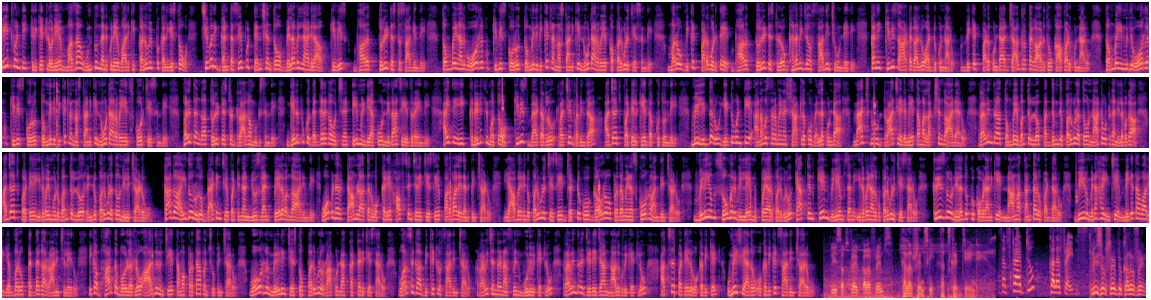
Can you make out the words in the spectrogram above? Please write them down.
T twenty క్రికెట్లోనే మజా ఉంటుందనుకునే వారికి కనువిప్పు కలిగిస్తూ చివరి గంటసేపు టెన్షన్తో విలవిల్లాడిలా కివీస్ భారత్ తొలి టెస్టు సాగింది. తొంభై నాలుగు ఓవర్లకు కివీస్ స్కోరు తొమ్మిది వికెట్ల నష్టానికి నూట అరవై ఒక్క పరుగులు చేసింది. మరో వికెట్ పడగొడితే భారత్ తొలి టెస్టులో ఘన విజయం సాధించి ఉండేది. కానీ కివీస్ ఆటగాళ్ళు అడ్డుకున్నారు. వికెట్ పడకుండా జాగ్రత్తగా ఆడుతూ కాపాడుకున్నారు. తొంభై ఎనిమిది ఓవర్లకు కివీస్ స్కోరు తొమ్మిది వికెట్ల నష్టానికి నూట అరవై ఐదు స్కోర్ చేసింది. ఫలితంగా తొలి టెస్టు డ్రాగా ముగిసింది. గెలుపుకు దగ్గరగా వచ్చిన టీమిండియాకు నిరాశ ఎదురైంది. అయితే ఈ క్రెడిట్ మొత్తం కివీస్ బ్యాటర్లు రచిన్ రవీంద్ర అజాజ్ పటేల్కే దక్కుతుంది. వీళ్ళిద్దరూ ఎటువంటి అనవసరమైన షాట్లకు వెళ్ళకుండా మ్యాచ్ను డ్రా చేయడమే తమ లక్ష్యంగా ఆడారు. రవీంద్ర తొంభై బంతుల్లో పద్దెనిమిది పరుగులతో నాటౌట్గా నిలవగా అజాజ్ పటేల్ ఇరవై మూడు బంతుల్లో రెండు పరుగులతో నిలిచాడు. కాగా ఐదో రోజు బ్యాటింగ్ చేపట్టిన న్యూజిలాండ్ పేలవంగా ఆడింది. ఓపెనర్ టామ్ లాతన్ ఒక్కడే హాఫ్ సెంచరీ చేసి పర్వాలేదనిపించాడు. యాభై రెండు పరుగులు చేసి జట్టుకు గౌరవప్రదమైన స్కోర్ను అందించాడు. విలియం సోమర్ విల్లే ముప్పై ఆరు పరుగులు కెప్టెన్ కేన్ విలియమ్సన్ ఇరవై నాలుగు పరుగులు చేశారు. క్రీజ్లో నిలదొక్కుకోవడానికి నానా తంటాలు పడ్డారు. వీరు మినహాయించి మిగతా వారు ఎవ్వరూ పెద్దగా రాణించలేదు. ఇక భారత బౌలర్లు ఆది నుంచే తమ ప్రతాపం చూపించారు. ఓవర్లు మెయిడిన్ చేస్తూ పరుగులు రాకుండా కట్టడి చేశారు. వరుసగా వికెట్లు సాధించారు. రవిచంద్రన అశ్విన్ మూడు వికెట్లు రవీంద్ర జడేజా నాలుగు వికెట్లు అక్షర్ పటేల్ ఒక వికెట్ ఉమేష్ యాదవ్ ఒక వికెట్ సాధించారు please subscribe Color Frames Color ఫ్రేమ్స్కి subscribe చేయండి Subscribe to Color Frames. Please subscribe to Color Frames.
